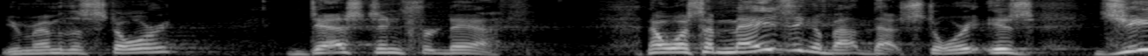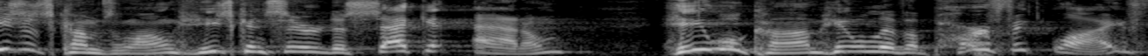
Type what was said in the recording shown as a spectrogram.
You remember the story? Destined for death. Now, what's amazing about that story is Jesus comes along, he's considered the second Adam. He will come, he'll live a perfect life,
